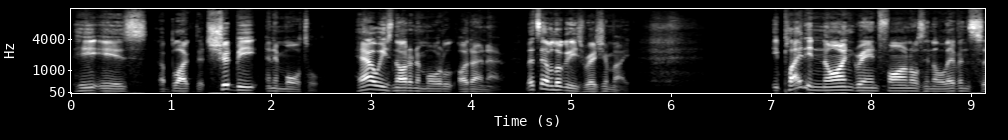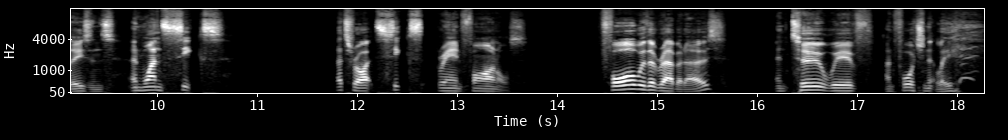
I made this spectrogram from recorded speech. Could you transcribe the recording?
He is a bloke that should be an immortal. How he's not an immortal, I don't know. Let's have a look at his resume. He played in nine grand finals in 11 seasons and won six. That's right, six grand finals. Four with the Rabbitohs and two with, unfortunately,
